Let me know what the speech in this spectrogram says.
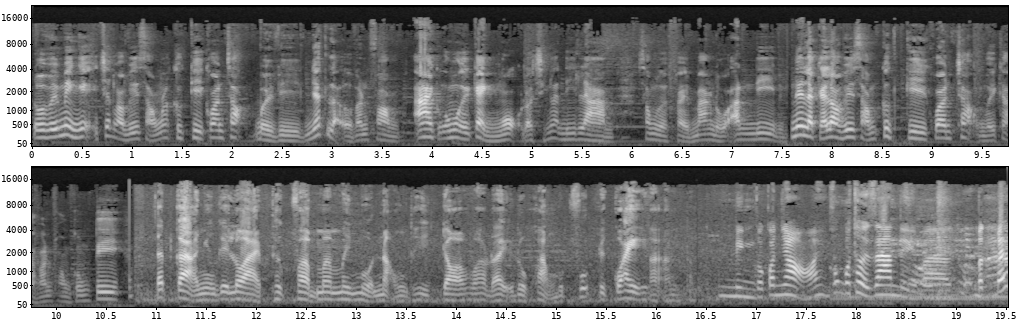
Đối với mình ý, chiếc lò vi sóng là cực kỳ quan trọng bởi vì nhất là ở văn phòng ai cũng có một cái cảnh ngộ đó chính là đi làm xong rồi phải mang đồ ăn đi. Nên là cái lò vi sóng cực kỳ quan trọng với cả văn phòng công ty. Tất cả những cái loại thực phẩm mà mình muốn nóng thì cho vào đây được khoảng một phút để quay và ăn mình có con nhỏ ấy không có thời gian để mà bật bếp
